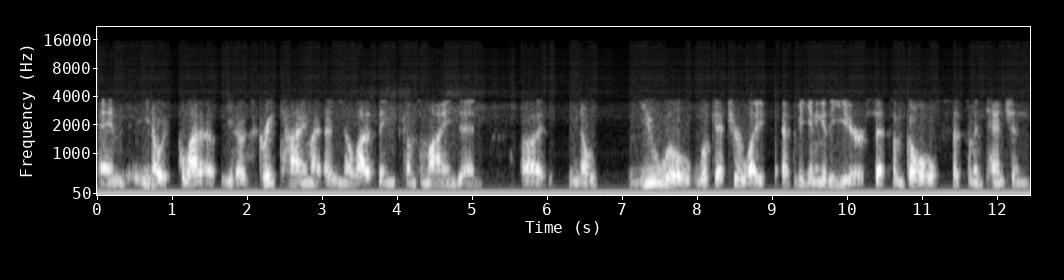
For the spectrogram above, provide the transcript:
And you know, a lot of you know, it's a great time. I, I, you know, a lot of things come to mind, and uh, you know, you will look at your life at the beginning of the year, set some goals, set some intentions,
